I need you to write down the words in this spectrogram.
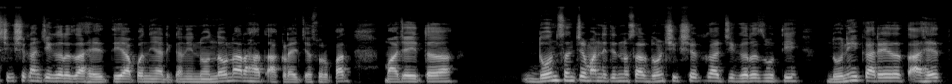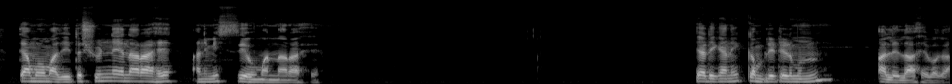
शिक्षकांची गरज आहे ती आपण या ठिकाणी नोंदवणार आहात आकड्याच्या स्वरूपात. माझ्या इथं दोन संच मान्यतेनुसार दोन शिक्षकाची गरज होती. दोन्ही कार्यरत आहेत. त्यामुळे माझे इथं शून्य येणार आहे आणि मी सेव्ह म्हणणार आहे. या ठिकाणी कम्प्लिटेड म्हणून आलेला आहे बघा.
